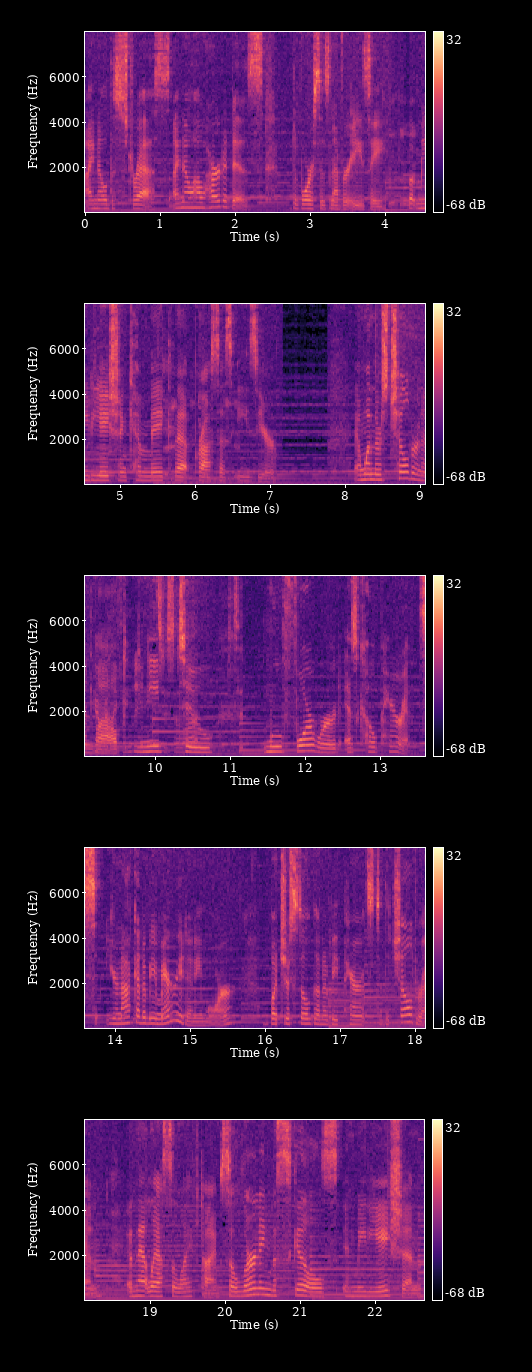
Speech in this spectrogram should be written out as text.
I know the stress, I know how hard it is. Divorce is never easy, but mediation can make that process easier. And when there's children involved, you need to move forward as co parents. You're not going to be married anymore, but you're still going to be parents to the children, and that lasts a lifetime. So, learning the skills in mediation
